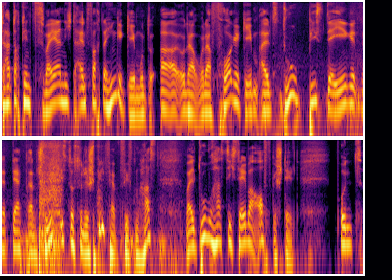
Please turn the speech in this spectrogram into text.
der hat doch den Zweier nicht einfach dahingegeben und, äh, oder, oder vorgegeben, als du bist derjenige, der, der dran schuld ist, dass du das Spiel verpfiffen hast, weil du hast dich selber aufgestellt. Und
